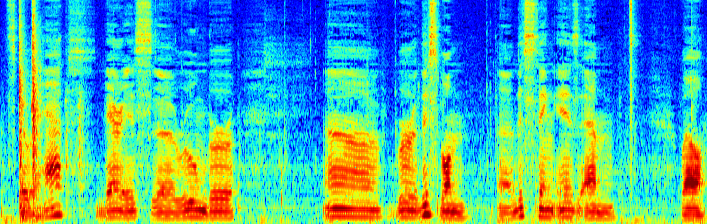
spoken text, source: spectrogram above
Let's go ahead. There is a room where, uh, where this one, uh, this thing is, um, well,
